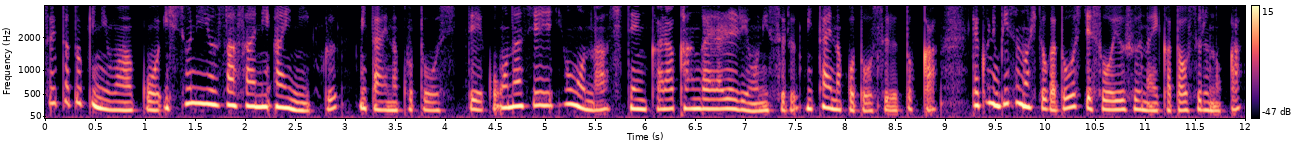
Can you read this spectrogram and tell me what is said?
そういった時にはこう一緒にユーザーさんに会いに行くみたいなことをしてこう同じような視点から考えられるようにするみたいなことをするとか逆にビズの人がどうしてそういうふうな言い方をするのか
